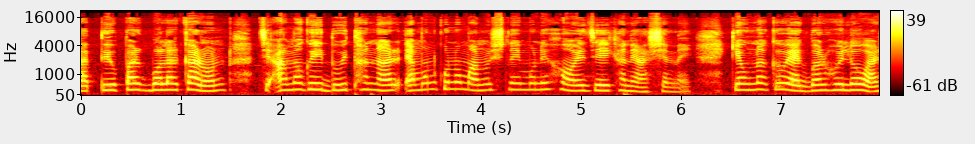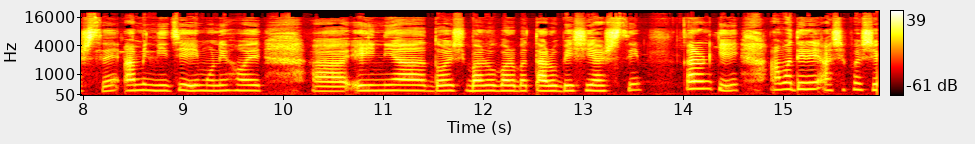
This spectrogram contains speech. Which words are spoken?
জাতীয় পার্ক বলার কারণ যে আমাকে এই দুই থানার এমন কোনো মানুষ নেই মনে হয় যে এখানে আসে নাই। কেউ না কেউ একবার হইলেও আসছে। আমি নিজেই মনে হয় এই নিয়ে দশ বারো বার বা তারও বেশি আসছি। কারণ কি, আমাদের এই আশেপাশে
